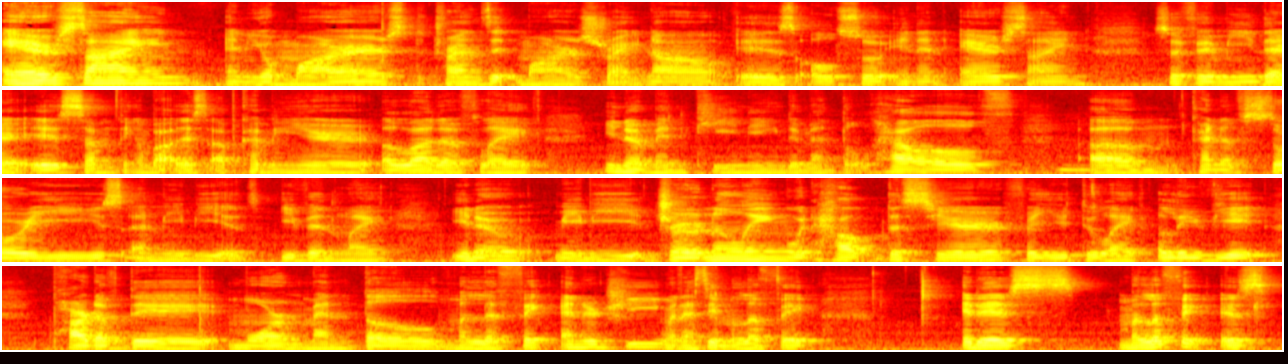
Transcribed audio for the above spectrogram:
air sign and your Mars, the transit Mars right now is also in an air sign. So for me there is something about this upcoming year, a lot of like, you know, maintaining the mental health, um, kind of stories and maybe it's even like, you know, maybe journaling would help this year for you to like alleviate part of the more mental malefic energy. When I say malefic, it is malefic is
